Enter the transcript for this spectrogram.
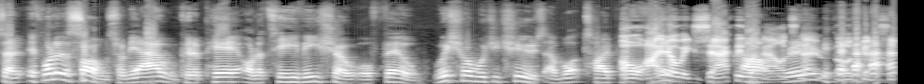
So, if one of the songs from the album could appear on a TV show or film, which one would you choose and what type of Oh, I film? know exactly what Oh, Alex and I are both going to say.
